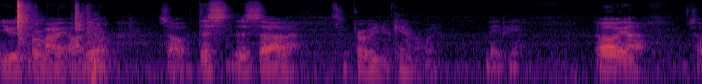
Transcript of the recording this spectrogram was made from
use for my audio. So this this uh, it's probably in your camera way. Maybe. Oh yeah. So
